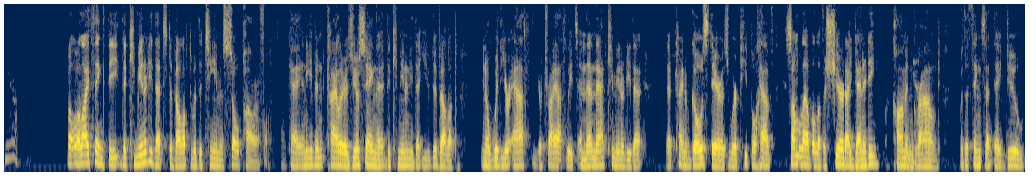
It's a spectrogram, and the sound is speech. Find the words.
Yeah. Well, well, I think the the community that's developed with the team is so powerful. Okay, and even Kyler, as you're saying, the the community that you develop you know, with your ath- your triathletes, and then that community that that kind of goes there is where people have some level of a shared identity or common ground for the things that they do.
